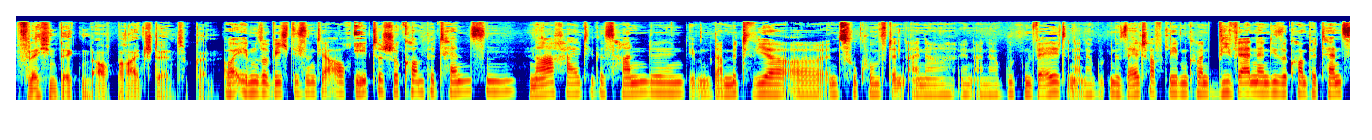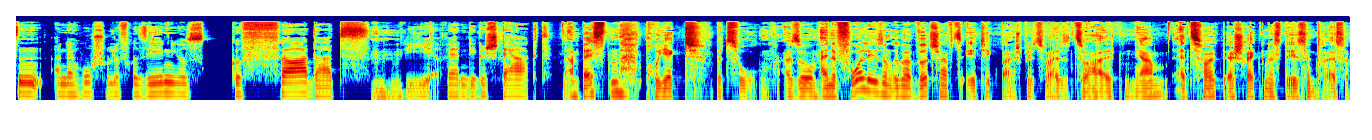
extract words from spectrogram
flächendeckend auch bereitstellen zu können. Aber ebenso wichtig sind ja auch ethische Kompetenzen, nachhaltiges Handeln, eben damit wir äh, in Zukunft in einer, in einer guten Welt, in einer guten Gesellschaft leben können. Wie werden denn diese Kompetenzen an der Hochschule Fresenius gefördert? Mhm. Wie werden die gestärkt? Am besten projektbezogen. Also eine Vorlesung über Wirtschaftsethik beispielsweise zu halten, ja, erzeugt erschreckendes Desinteresse,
